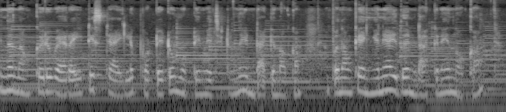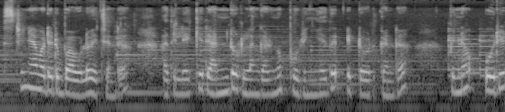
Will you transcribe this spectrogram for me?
ഇന്ന് നമുക്കൊരു വെറൈറ്റി സ്റ്റൈലിൽ പൊട്ടേറ്റോ മുട്ടയും വെച്ചിട്ടൊന്ന് ഉണ്ടാക്കി നോക്കാം. അപ്പോൾ നമുക്ക് എങ്ങനെയാണ് ഇത് ഉണ്ടാക്കണേന്ന് നോക്കാം. ഫസ്റ്റ് ഞാൻ ഇവിടെ ഒരു ബൗൾ വെച്ചിട്ടുണ്ട്. അതിലേക്ക് രണ്ട് ഉരുളൻകിഴങ്ങ് പുഴുങ്ങിയത് ഇട്ട് കൊടുക്കുന്നുണ്ട് പിന്നെ ഒരു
